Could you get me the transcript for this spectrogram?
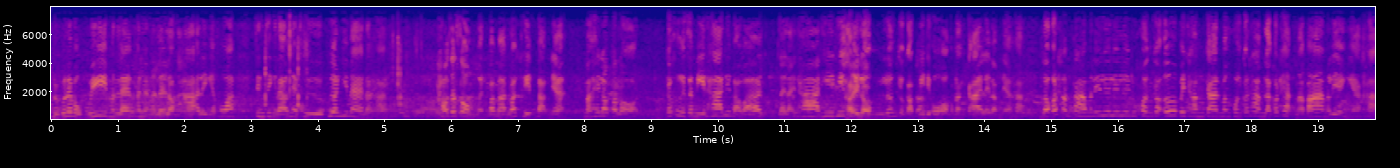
หนูก็เลยบอกวิมันแรงขนาดนั้นเลยเหรอคะอะไรเงี้ยเพราะว่าจริง ๆ แล้วเนี่ยคือเพื่อนพี่แมนนะคะเขาจะส่งเหมือนประมาณว่าคลิปแบบเนี้ยมาให้เราตลอด ก็คือจะมีท่าที่แบบว่าหลาย ๆ ท่าที่ที่ใช่เคยคลรับงเรื่องเกี่ยวกับวิดีโอออกกำลังกายอะไรแบบเนี้ยค่ะ เราก็ทำตามมาเรื่อยๆเรื่อยๆทุกคนก็เออไปทำกันบางคนก็ทำแล้วก็แท็กมาบ้างอะไรอย่างเงี้ยค่ะ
